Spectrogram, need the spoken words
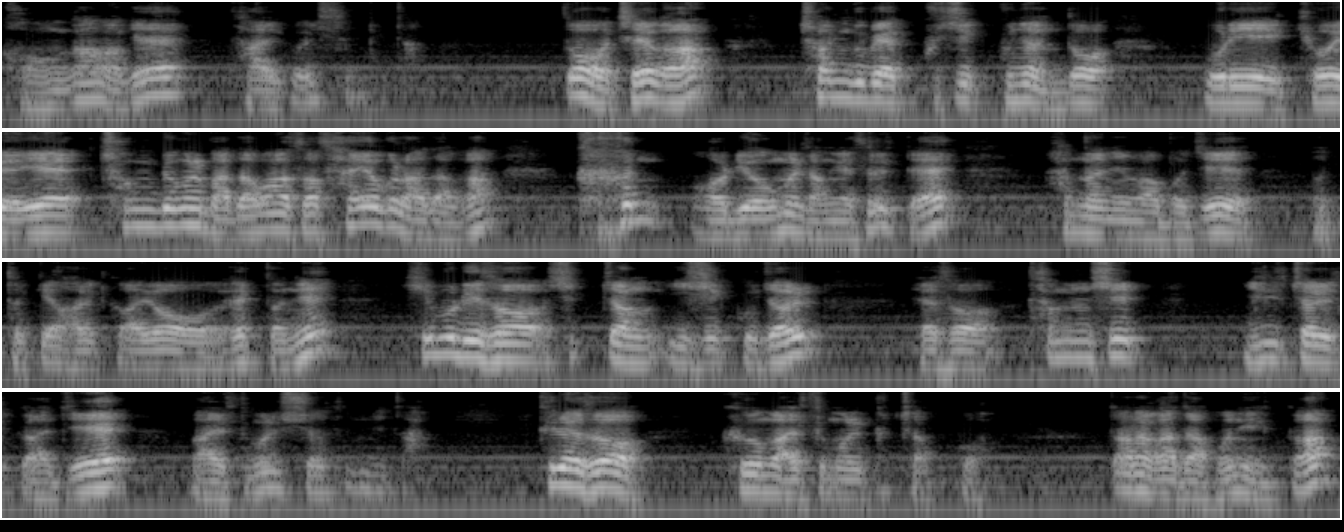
건강하게 살고 있습니다. 또 제가 1999년도 우리 교회에 청병을 받아와서 사역을 하다가 큰 어려움을 당했을 때 하나님 아버지 어떻게 할까요? 했더니 히브리서 10장 29절에서 31절까지의 말씀을 주셨습니다. 그래서 그 말씀을 붙잡고 따라가다 보니까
